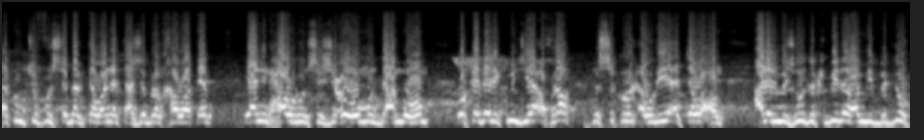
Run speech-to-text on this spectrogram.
راكم تشوفوا الشباب توعنا تاع جبر الخواطر. يعني نحاولوا نشجعوهم وندعموهم. وكذلك من جهة أخرى نشكروا الأولياء تاعهم على المجهود الكبير اللي راهم يبذلوه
